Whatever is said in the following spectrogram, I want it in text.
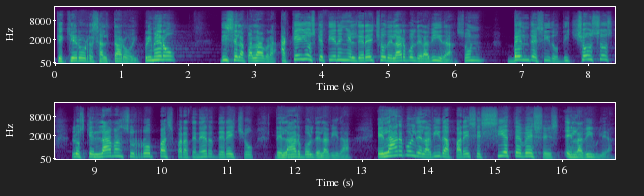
que quiero resaltar hoy. Primero, dice la palabra, aquellos que tienen el derecho del árbol de la vida son bendecidos, dichosos los que lavan sus ropas para tener derecho del árbol de la vida. El árbol de la vida aparece siete veces en la Biblia.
